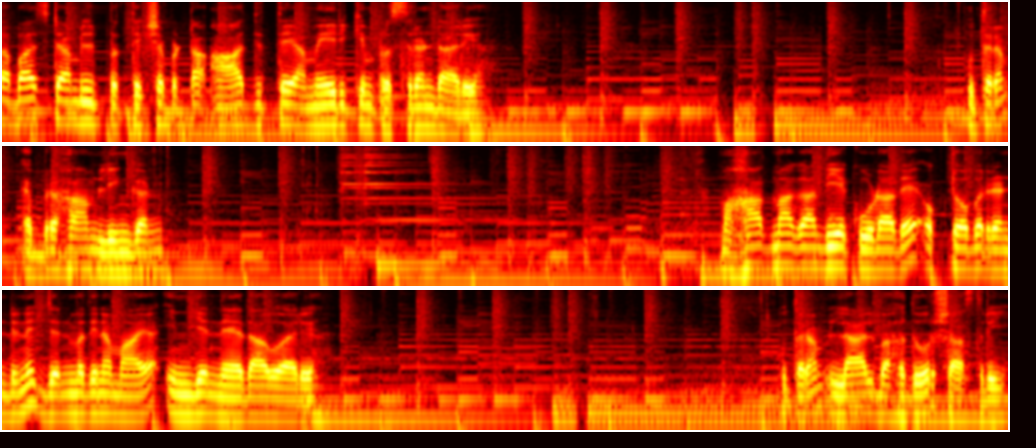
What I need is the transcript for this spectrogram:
തപാൽ സ്റ്റാമ്പിൽ പ്രത്യക്ഷപ്പെട്ട ആദ്യത്തെ അമേരിക്കൻ പ്രസിഡന്റ് ആര്? ഉത്തരം എബ്രഹാം ലിങ്കൺ. മഹാത്മാഗാന്ധിയെ കൂടാതെ ഒക്ടോബർ രണ്ടിന് ജന്മദിനമായ ഇന്ത്യൻ നേതാവ് ആര്? ഉത്തരം ലാൽ ബഹദൂർ ശാസ്ത്രി.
